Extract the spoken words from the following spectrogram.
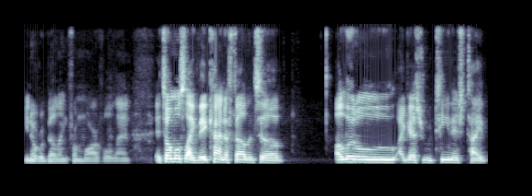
you know, rebelling from Marvel, and it's almost like they kind of fell into a little, I guess, routinish type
